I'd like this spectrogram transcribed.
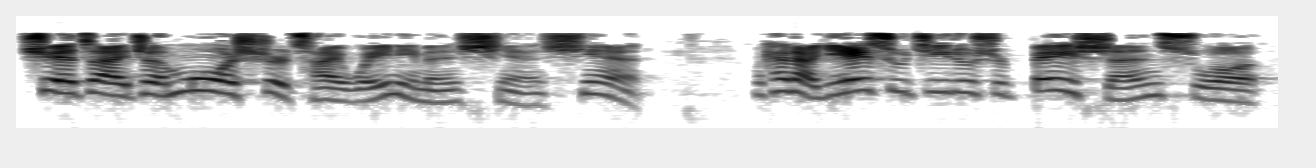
却在这末世才为你们显现。我们看到耶稣基督是被神所。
